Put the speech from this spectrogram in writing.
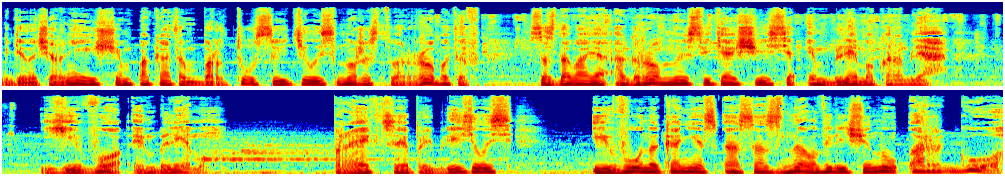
где на чернеющем покатом борту суетилось множество роботов, создавая огромную светящуюся эмблему корабля. Его эмблему. Проекция приблизилась, и Ву наконец осознал величину Арго,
